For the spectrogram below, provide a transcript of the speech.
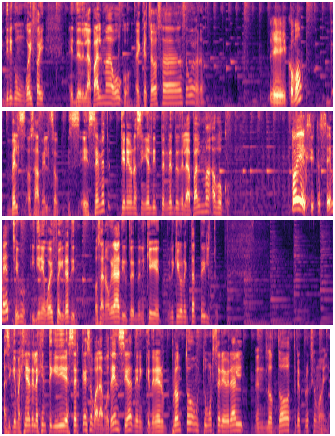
Y tiene como un wifi eh, desde La Palma a Boco. ¿Hay cachado esa, esa hueá, no? Eh, ¿Cómo? Be- Bels, o sea. Es- eh, Semet tiene una señal de internet desde La Palma a Boco. Todavía existe Semet. Sí, y tiene wifi gratis. O sea, no gratis, tenés que, tenés que conectarte y listo. Así que imagínate la gente que vive cerca de eso, para la potencia, tienen que tener pronto un tumor cerebral en los dos, tres próximos años.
